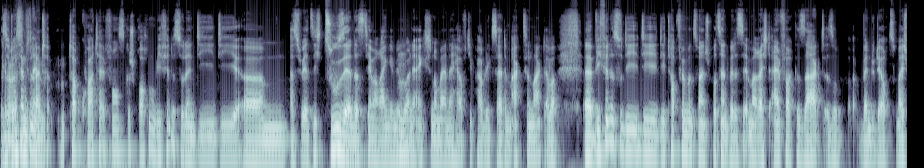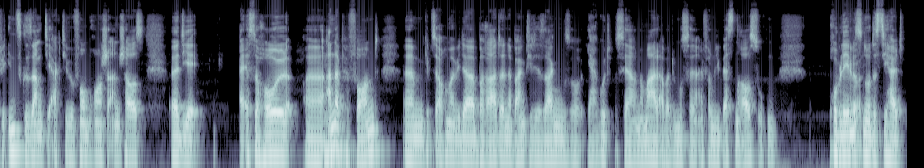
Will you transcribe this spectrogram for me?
also genau, du hast ja von den Top-Quartile-Fonds gesprochen. Wie findest du denn die, die, ähm, also ich will jetzt nicht zu sehr in das Thema reingehen, wir mhm. wollen ja eigentlich nochmal nachher auf die Public-Seite im Aktienmarkt, aber äh, wie findest du die, die, die Top 25 Prozent? Wird es ja immer recht einfach gesagt. Also wenn du dir auch zum Beispiel insgesamt die aktive Fondsbranche anschaust, äh, die as a whole äh, mhm. underperformed, ähm, gibt es ja auch immer wieder Berater in der Bank, die dir sagen, so, ja gut, ist ja normal, aber du musst ja einfach nur die Besten raussuchen. Problem genau. ist nur, dass die halt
